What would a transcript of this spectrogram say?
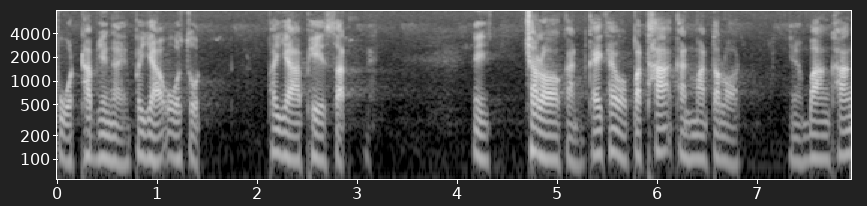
ปวดทำยังไงพยาโอสถพยาเพสัตนี่ชะลอกันคล้ายๆว่าปะทะกันมาตลอด บางครั้ง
